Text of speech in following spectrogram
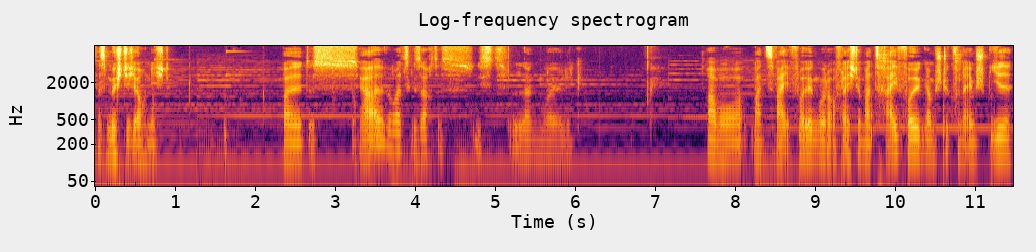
das möchte ich auch nicht. Weil das, ja, wie bereits gesagt, das ist langweilig. Aber mal zwei Folgen oder vielleicht nur mal drei Folgen am Stück von einem Spiel,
